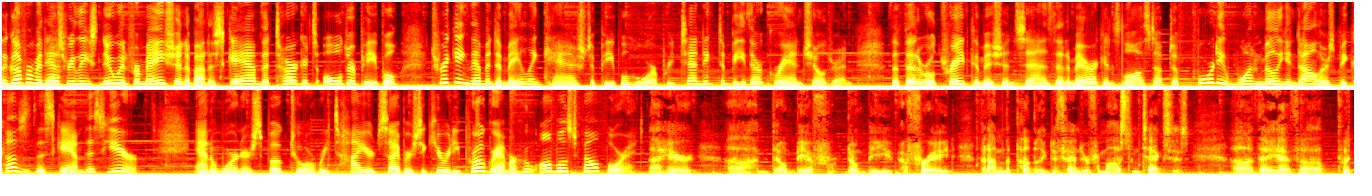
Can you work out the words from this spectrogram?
The government has released new information about a scam that targets older people, tricking them into mailing cash to people who are pretending to be their grandchildren. The Federal Trade Commission says that Americans lost up to $41 million because of the scam this year. Anna Werner spoke to a retired cybersecurity programmer who almost fell for it. I hear, uh, "Don't be af- don't be afraid," but I'm the public defender from Austin, Texas. Uh, they have uh, put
